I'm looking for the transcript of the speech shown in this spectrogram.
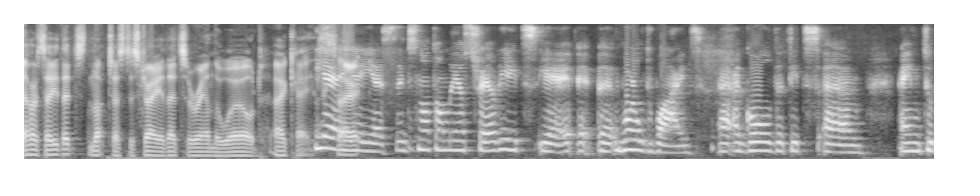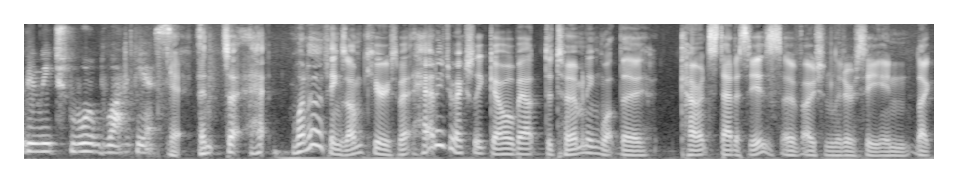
oh, so that's not just Australia, that's around the world. Okay. Yeah, so, yeah, yes. It's not only Australia, it's yeah, uh, uh, worldwide. Uh, a goal that it's um, aimed to be reached worldwide, yes. Yeah. And so, ha- one of the things I'm curious about, how did you actually go about determining what the current status is of ocean literacy in like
